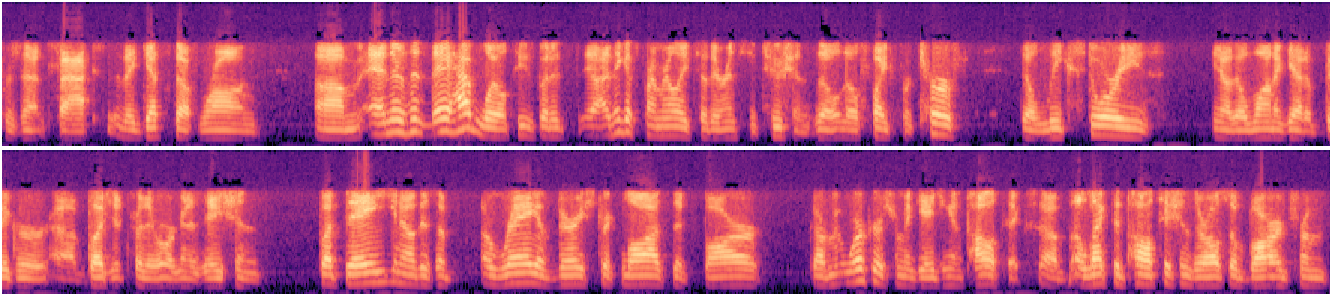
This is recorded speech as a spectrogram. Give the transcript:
present facts. They get stuff wrong um, and there's a, they have loyalties, but it's I think it's primarily to their institutions. They'll they'll fight for turf, they'll leak stories, you know, they'll want to get a bigger uh, budget for their organization. But they, you know, there's a array of very strict laws that bar government workers from engaging in politics. Uh, elected politicians are also barred from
